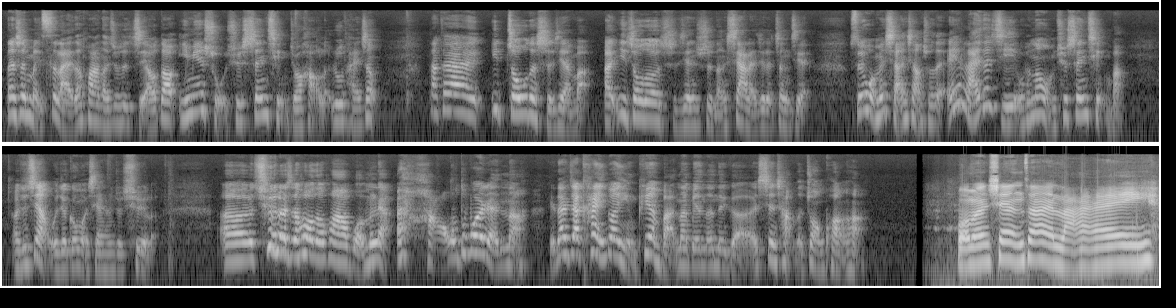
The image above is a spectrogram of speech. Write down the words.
但是每次来的话呢，就是只要到移民署去申请就好了，入台证，大概一周的时间吧，啊，一周的时间就是能下来这个证件。所以我们想一想，说的，哎，来得及。我说，那我们去申请吧。啊，就这样，我就跟我先生就去了。呃，去了之后的话，我们俩，哎，好多人呢。给大家看一段影片吧，那边的那个现场的状况哈。我们现在来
